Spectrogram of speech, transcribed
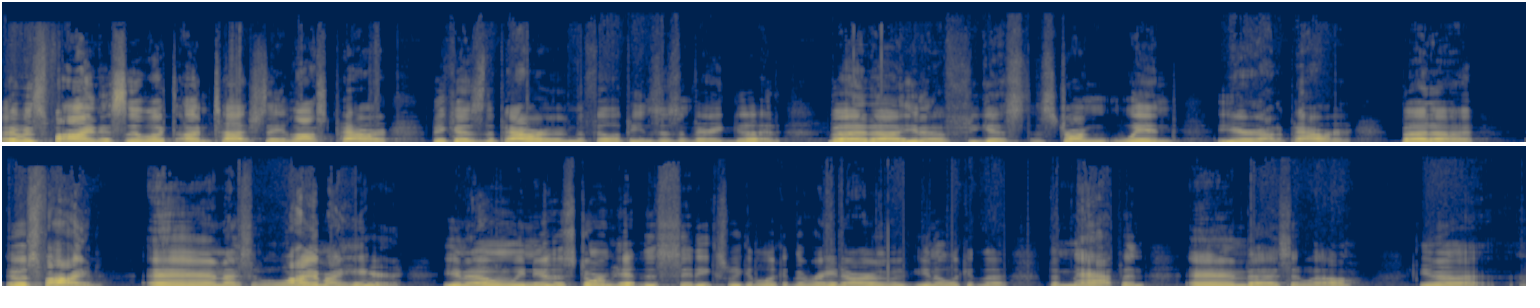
it was fine. It's, it looked untouched. They lost power because the power in the Philippines isn't very good. But uh, you know, if you get a, a, strong wind, you're out of power. But uh, it was fine. And I said, well, why am I here? You know, and we knew the storm hit this city because we could look at the radar, you know, look at the, the map. And, and uh, I said, well, you know, I,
